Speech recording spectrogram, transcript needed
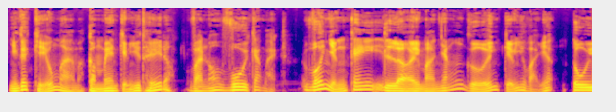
những cái kiểu mà mà comment kiểu như thế đâu. Và nó vui các bạn. Với những cái lời mà nhắn gửi kiểu như vậy á, tôi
